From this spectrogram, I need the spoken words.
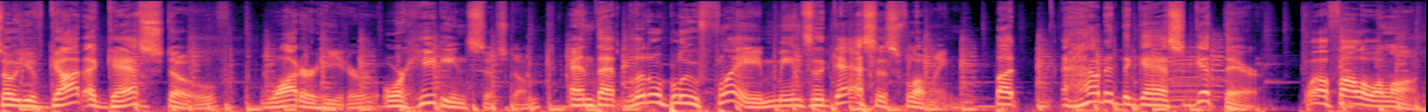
So you've got a gas stove, water heater, or heating system, and that little blue flame means the gas is flowing. But how did the gas get there? Well, follow along.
